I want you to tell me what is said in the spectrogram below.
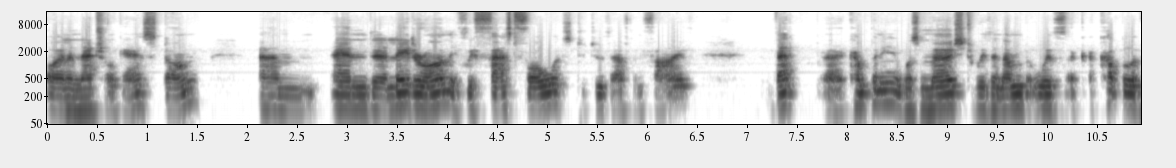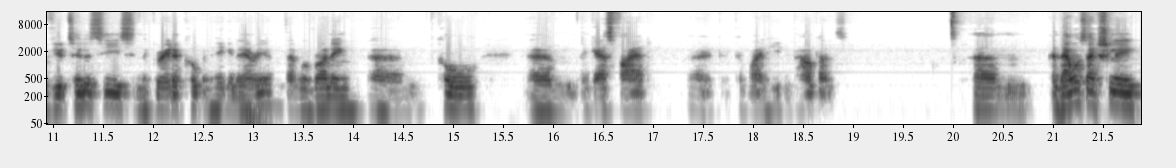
Oil and Natural Gas, DONG. Um, and uh, later on, if we fast forward to 2005, that uh, company was merged with a number with a, a, couple of utilities in the greater Copenhagen area that were running um, coal um, and gas-fired uh, combined heat and power plants. Um, and that was actually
